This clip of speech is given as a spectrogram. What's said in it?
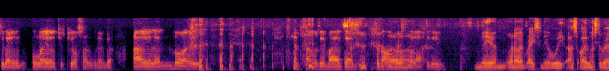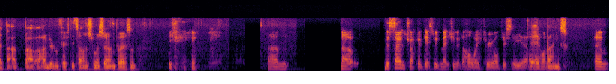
today, and all I heard just pure silence of them go, "Island boy," and that was in my head then for the whole rest of the Oh. afternoon. Me and when I went racing the other week, I must have heard that about 150 times from a certain person. um, now, the soundtrack of this, we've mentioned it the whole way through. Obviously, uh, It bangs. Um,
